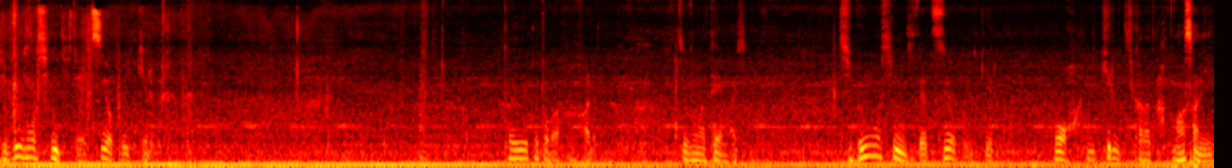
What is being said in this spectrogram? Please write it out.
自分を信じて強く生きるということが書かれて自分がテーマにして自分を信じて強く生きる。お生きる力だ。まさに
